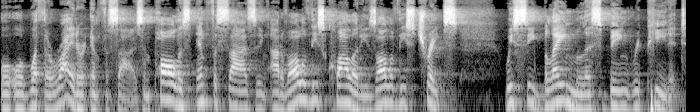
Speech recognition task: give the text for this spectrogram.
or, or, what the writer emphasized. And Paul is emphasizing out of all of these qualities, all of these traits, we see blameless being repeated.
